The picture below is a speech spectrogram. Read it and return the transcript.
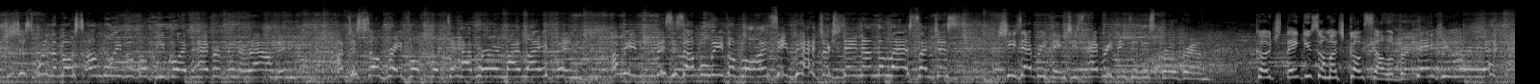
She's just one of the most unbelievable people I've ever been around, and I'm just so grateful for, to have her in my life. And I mean, this is unbelievable on St. Patrick's Day. Nonetheless, I just she's everything. She's everything to this program. Coach, thank you so much. Go celebrate. Thank you, Maria.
